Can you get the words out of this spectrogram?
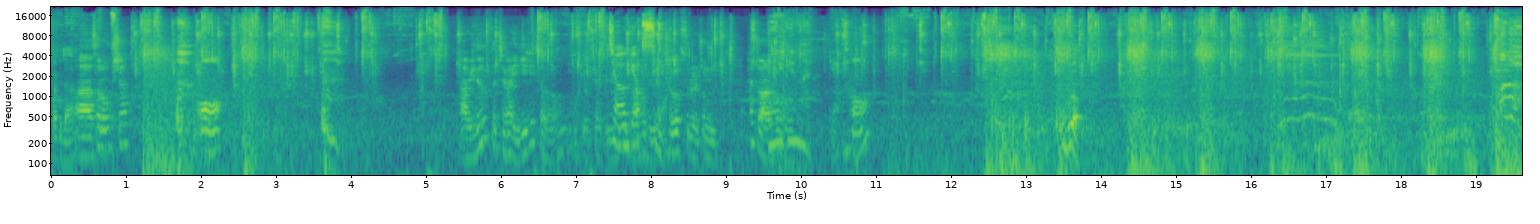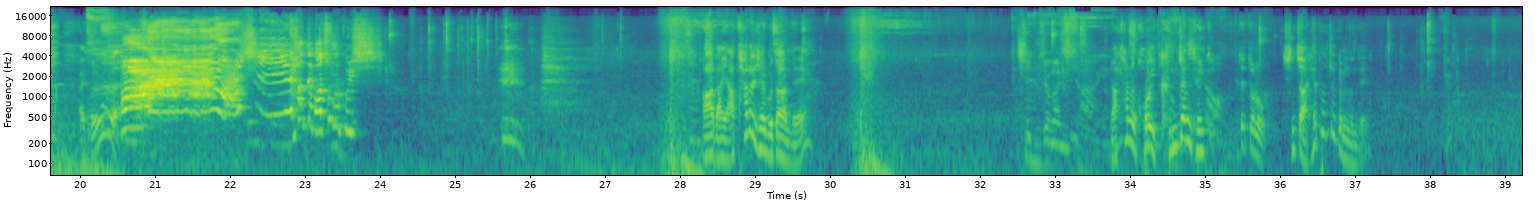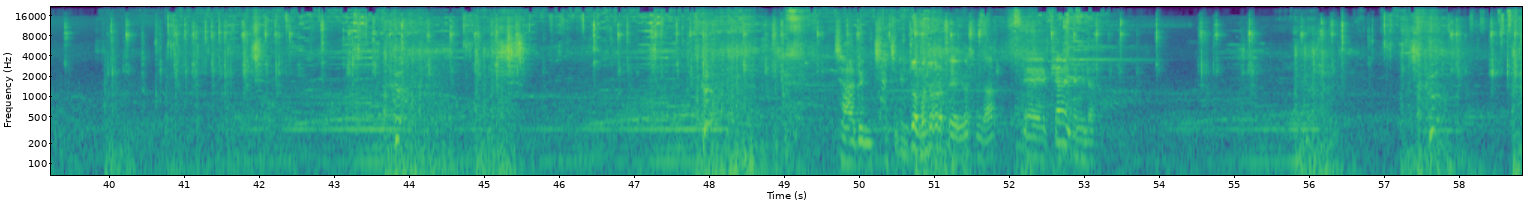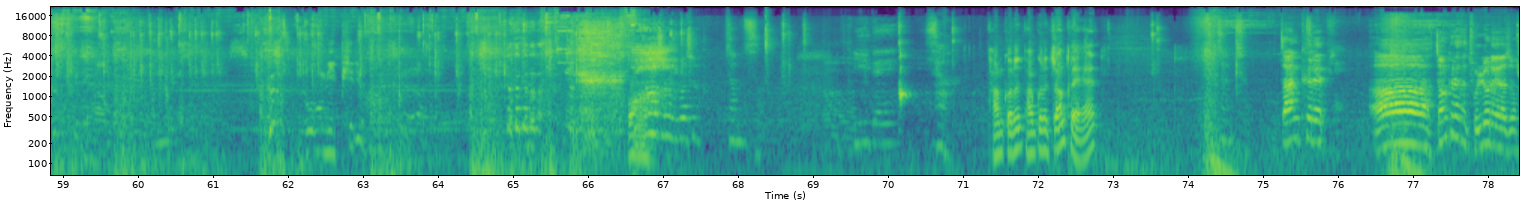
갑니다. 아 서로 훅샷? 어. 아 위도는 또 제가 이기겠죠. 오케이, 제가. 잘하거든요. 저격수를 좀 할 줄 알아서. 내게 맡겨. 어? 오, 뭐야? 아이스. 아! 씨! 한 대 맞춰놓고 씨. 아, 나 야타를 제일 못하는데. 진정한. 야타는 거의 금장 될 때도록 진짜 해본 적이 없는데. 작은 차질을 우주가 먼저 걸었어요. 이겼습니다. 예, 피하면 됩니다. 도움이 필요하다. 이거죠, 이거죠. 점수 2대 4 다음 거는 다음 거는 정크렛. 짱크렛. 아, 짱크렛은 졸려해야죠.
